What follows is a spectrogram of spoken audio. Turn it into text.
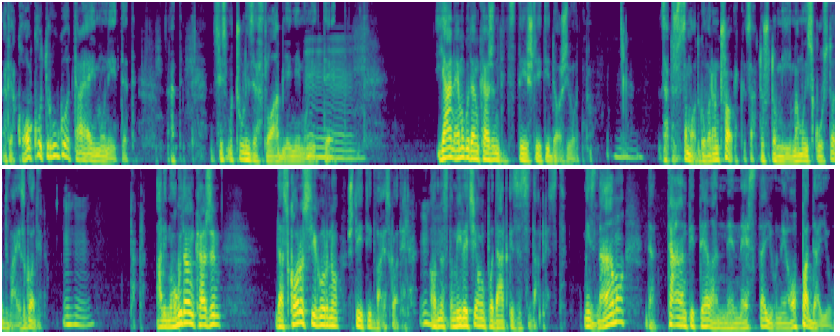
Dakle, koliko drugo traje imunitet? Znate, svi smo čuli za slabljenje imuniteta. Mm. Ja ne mogu da vam kažem da ste štiti doživotno. Mm. Zato što sam odgovoran čovek. Zato što mi imamo iskustvo 20 godina. Mm -hmm. Dakle, ali mogu da vam kažem da skoro sigurno štiti 20 godina. Mm -hmm. Odnosno, mi već imamo podatke za 17. Mi znamo da ta antitela ne nestaju, ne opadaju.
